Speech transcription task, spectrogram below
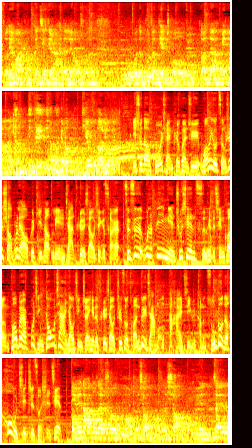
昨天晚上跟经纪人还在聊说，我的部分片酬就到现在还没拿，要要不要贴补到里面？一说到国产科幻剧，网友总是少不了会提到廉价特效这个词儿。此次为了避免出现此类的情况，包贝尔不仅高价邀请专业的特效制作团队加盟，他还给予他们足够的后期制作时间。因为大家都在说五毛特效，五毛特效，在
